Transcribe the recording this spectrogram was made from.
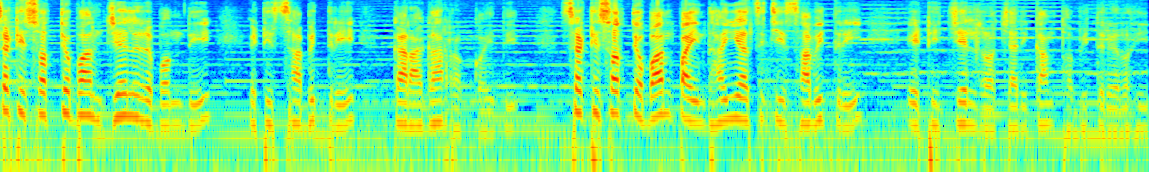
ସେଠି ସତ୍ୟବାନ ଜେଲରେ ବନ୍ଦୀ ଏଠି ସାବିତ୍ରୀ କାରାଗାରର କଏଦୀ ସେଠି ସତ୍ୟବାନ ପାଇଁ ଧାଇଁ ଆସିଛି ସାବିତ୍ରୀ এটি জেল ローチ রিকান্ত ভিতরে রই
